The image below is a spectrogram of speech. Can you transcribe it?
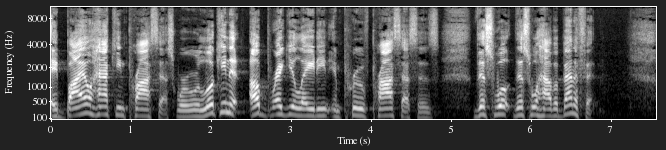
a biohacking process where we're looking at upregulating improved processes, this will, this will have a benefit.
